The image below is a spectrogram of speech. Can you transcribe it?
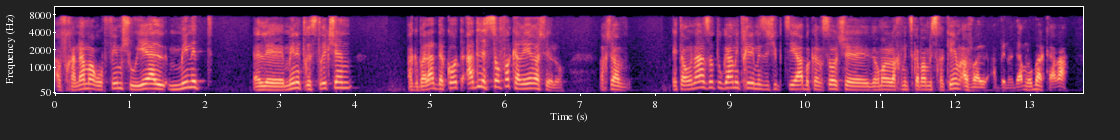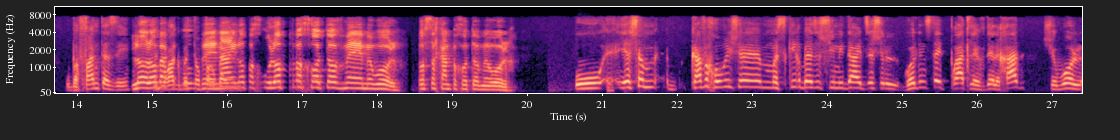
הבחנה מהרופאים שהוא יהיה על minute, על minute אה, restriction, הגבלת דקות עד לסוף הקריירה שלו. עכשיו, את העונה הזאת הוא גם התחיל עם איזושהי פציעה בקרסול שגרמה לו להחמיץ כמה משחקים, אבל הבן אדם לא בהכרה. הוא בפנטזי, לא, לא, בטופ 40. בעיניי לא, הוא לא פחות טוב מוול, לא שחקן פחות טוב מוול. הוא, יש שם קו אחורי שמזכיר באיזושהי מידה את זה של גולדן סטייט, פרט להבדל אחד, שוול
